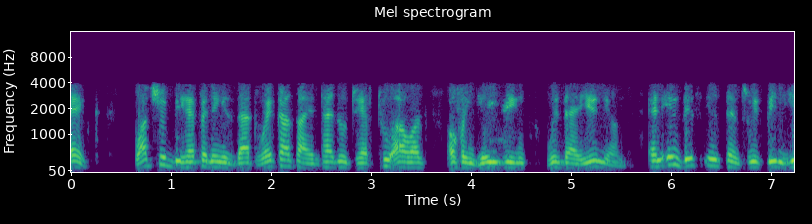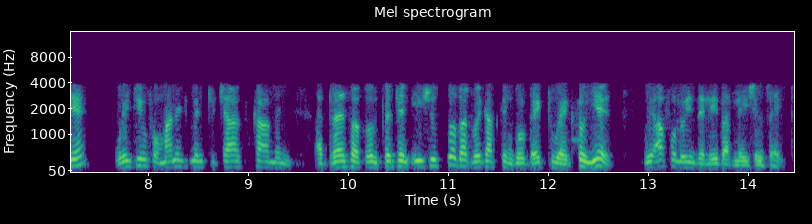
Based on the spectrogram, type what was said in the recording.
Act, what should be happening is that workers are entitled to have two hours of engaging with their unions. And in this instance, we've been here waiting for management to just come and address us on certain issues so that workers can go back to work. So yes, we are following the Labor Relations Act.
